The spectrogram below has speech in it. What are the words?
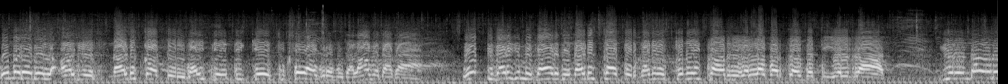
குமரவேல் ஆடியன்ஸ் நடுக்காட்டூர் வைத்தியந்தி கே. சுக்கையாபுரம் முதலாவதாக. ஓட்டு வருகின்ற சாரதி நடுக்காட்டூர் கணேஷ் துணைசாமி வெள்ளமர்த்தாம்பட்டி எல்ராஜ் இரண்டாவது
